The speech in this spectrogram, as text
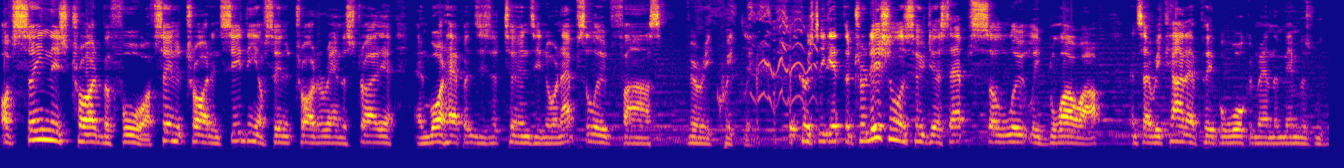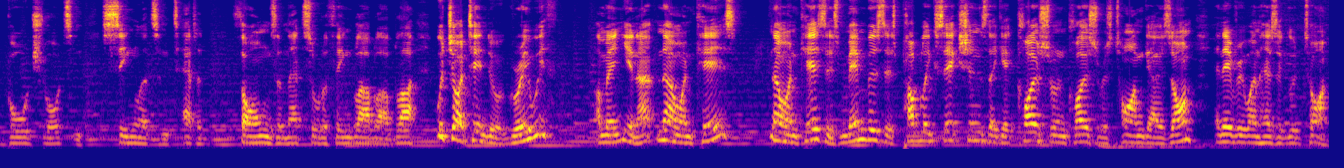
I've seen this tried before. I've seen it tried in Sydney. I've seen it tried around Australia. And what happens is it turns into an absolute farce very quickly because you get the traditionalists who just absolutely blow up and so we can't have people walking around the members with board shorts and singlets and tattered thongs and that sort of thing, blah, blah, blah, which I tend to agree with. I mean, you know, no one cares. No one cares. There's members, there's public sections. They get closer and closer as time goes on, and everyone has a good time.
